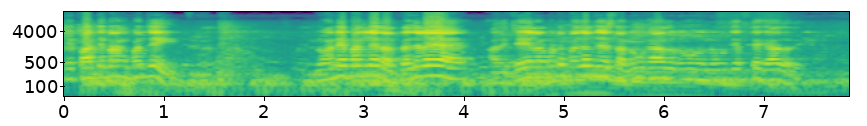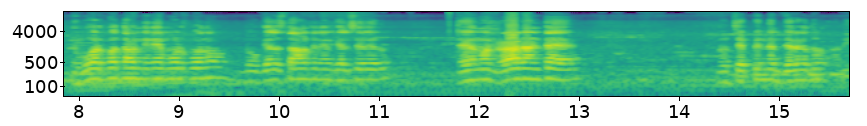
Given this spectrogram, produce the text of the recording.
నీ పార్టీ పరంగా పనిచేయి నువ్వు అనే పని లేదు అది. ప్రజలే అది చేయాలనుకుంటే ప్రజలు చేస్తావు నువ్వు కాదు నువ్వు నువ్వు చెప్తే కాదు అది. నువ్వు ఓడిపోతావు నేనేం ఓడిపోను? నువ్వు గెలుస్తావంటే నేను గెలిచేలేదు జగన్మోహన్ రాడు అంటే నువ్వు చెప్పింది జరగదు. అది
